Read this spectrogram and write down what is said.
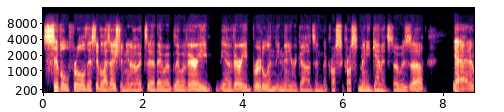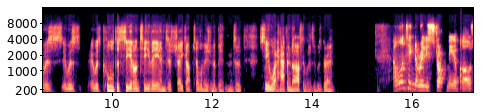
civil for all their civilization. You know, it's uh, they were they were very you know very brutal in, in many regards and across across many gamuts. So it was uh, yeah, and it was it was it was cool to see it on TV and to shake up television a bit and to see what happened afterwards. It was great. And one thing that really struck me about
